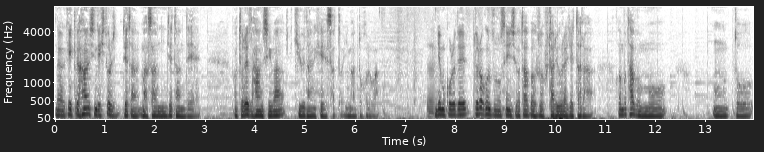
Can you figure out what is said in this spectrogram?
だから結局、阪神で1人出た、まあ、3人出たんで、まあ、とりあえず阪神は球団閉鎖と、今のところは。うん、でもこれでドラゴンズの選手が多分2人ぐらい出たら、これも多分もう、うんと、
